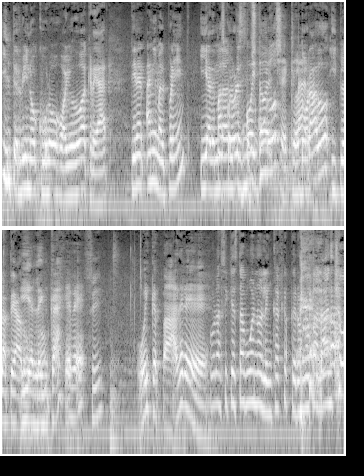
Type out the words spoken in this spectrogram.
intervino, curó o ayudó a crear tienen animal print y además Claro, colores muy oscuros, dolce, claro. dorado y plateado. Y el ¿no? encaje, ¿ves? Sí. Uy, qué padre. Ahora sí que está bueno el encaje, pero no tan ancho.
